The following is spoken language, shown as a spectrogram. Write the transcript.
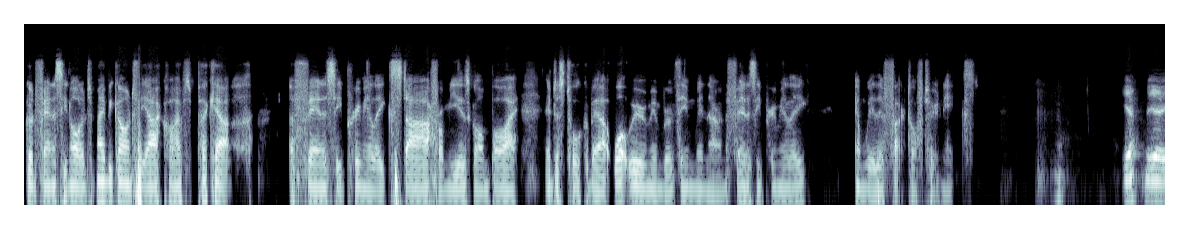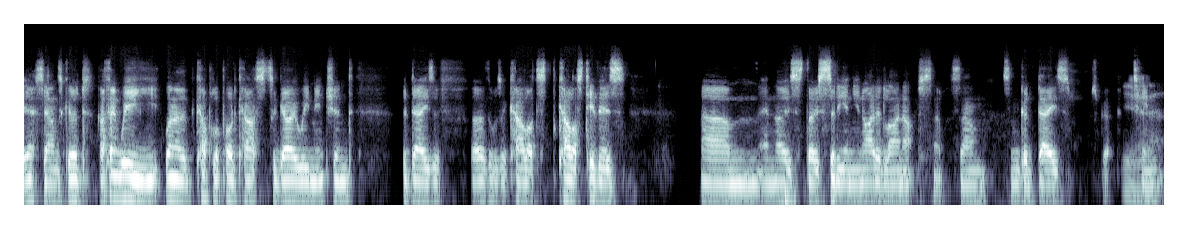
good fantasy knowledge, maybe go into the archives, pick out a, fantasy Premier League star from years gone by and just talk about what we remember of them when they're in the fantasy Premier League and where they're fucked off to next. Yeah, yeah, yeah. Sounds good. I think we one of a couple of podcasts ago we mentioned the days of uh, there was a Carlos Carlos Tevez um, and those those City and United lineups. That was um, some good days. It about Yeah. 10,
